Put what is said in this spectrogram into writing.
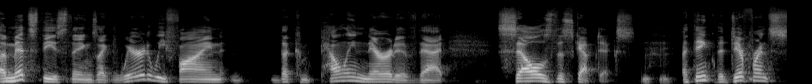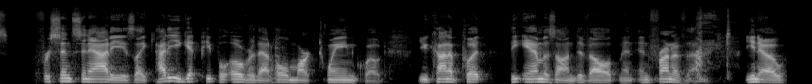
amidst these things, like where do we find the compelling narrative that sells the skeptics? Mm-hmm. I think the difference for Cincinnati is like, how do you get people over that whole Mark Twain quote? You kind of put the Amazon development in front of them. Right. You know,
